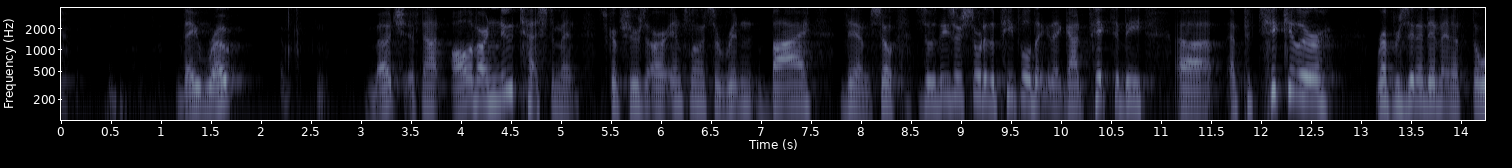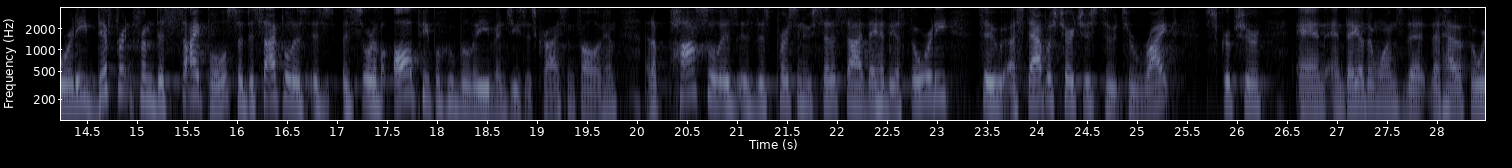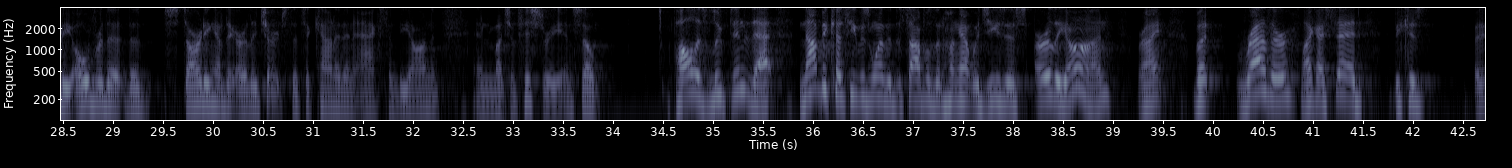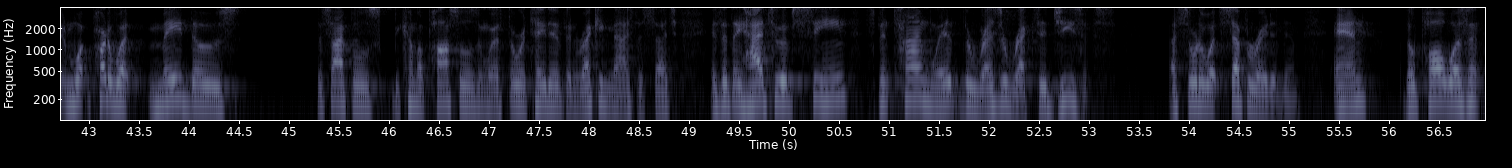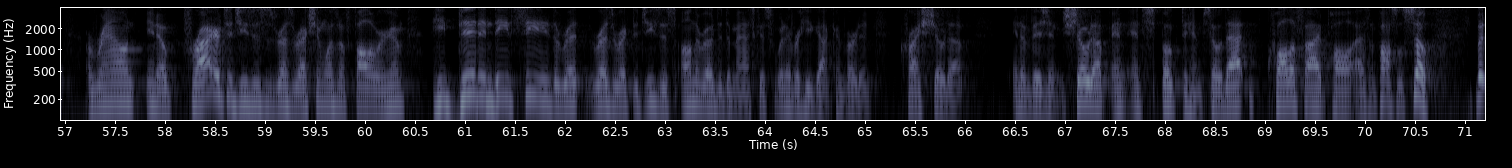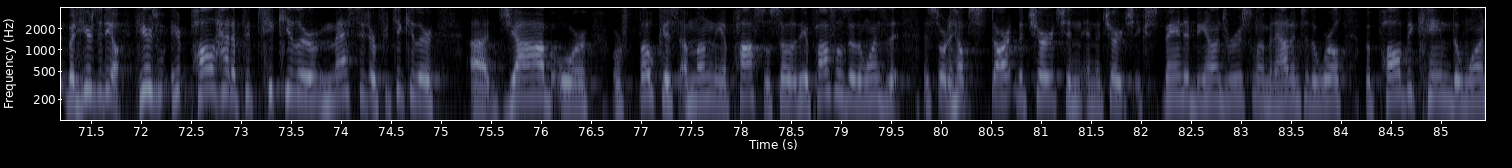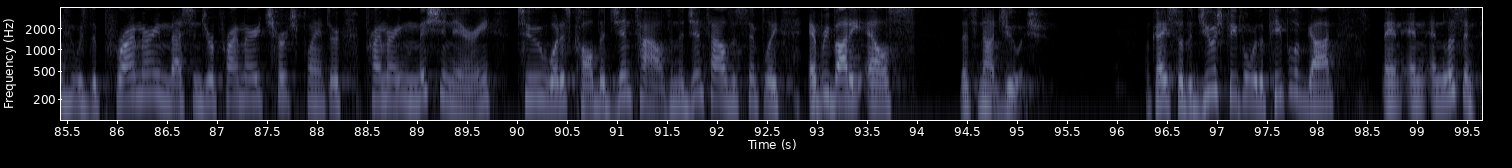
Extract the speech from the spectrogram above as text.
they wrote much, if not all of our New Testament scriptures are influenced or written by them. So, so these are sort of the people that, that God picked to be uh, a particular representative and authority, different from disciples. So, disciple is, is, is, sort of all people who believe in Jesus Christ and follow him. An apostle is, is this person who set aside, they had the authority to establish churches, to, to write scripture, and, and they are the ones that, that had authority over the, the starting of the early church that's accounted in Acts and beyond and, and much of history. And so, Paul is looped into that, not because he was one of the disciples that hung out with Jesus early on, right? But rather, like I said, because and what part of what made those disciples become apostles and were authoritative and recognized as such is that they had to have seen, spent time with the resurrected Jesus. That's sort of what separated them. And though Paul wasn't around, you know, prior to Jesus' resurrection, wasn't a follower of him, he did indeed see the re- resurrected Jesus on the road to Damascus whenever he got converted. Christ showed up in a vision, showed up and, and spoke to him. So that qualified Paul as an apostle. So but, but here's the deal. Here's, here, Paul had a particular message or particular uh, job or, or focus among the apostles. So the apostles are the ones that, that sort of helped start the church, and, and the church expanded beyond Jerusalem and out into the world. But Paul became the one who was the primary messenger, primary church planter, primary missionary to what is called the Gentiles. And the Gentiles is simply everybody else that's not Jewish. Okay, so the Jewish people were the people of God. And, and, and listen,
